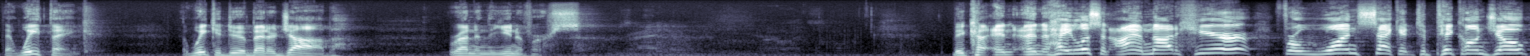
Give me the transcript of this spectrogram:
that we think that we could do a better job running the universe. Because, and, and hey, listen, I am not here for one second to pick on Job.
